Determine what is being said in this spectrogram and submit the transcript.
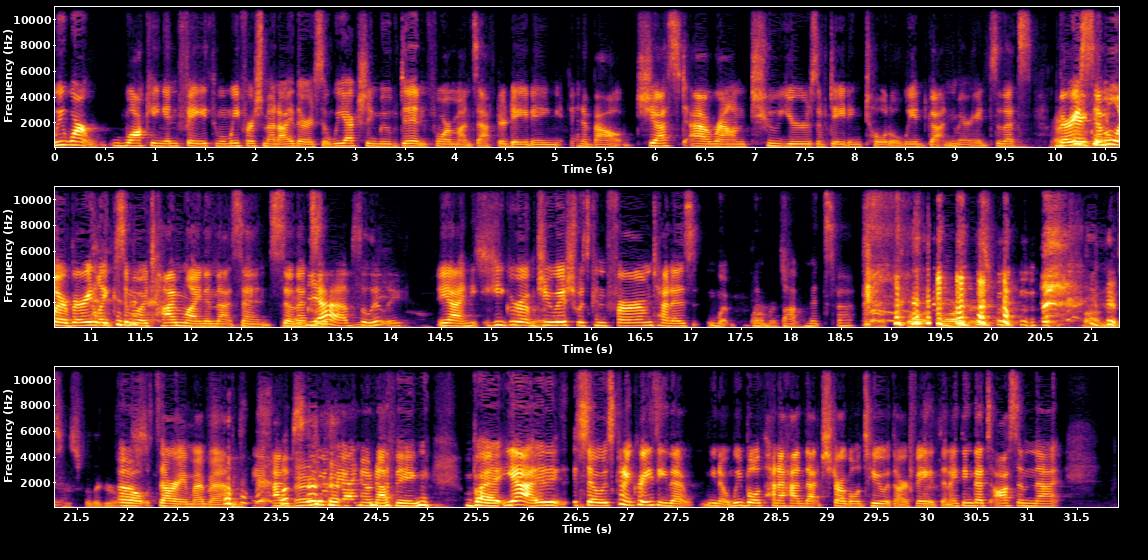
we weren't walking in faith when we first met either. So we actually moved in four months after dating and about just around two years of dating total, we had gotten married. So mm-hmm. that's very similar, very like similar timeline in that sense. So that's yeah, mm-hmm. absolutely. Yeah, and he, grew up Jewish, was confirmed, had his what, bar mitzvah. Bat mitzvah. bar, mitzvah. mitzvahs for the girls. Oh, sorry, my bad. Absolutely, I know nothing, but yeah, it, so it's kind of crazy that you know we both kind of had that struggle too with our faith, and I think that's awesome that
